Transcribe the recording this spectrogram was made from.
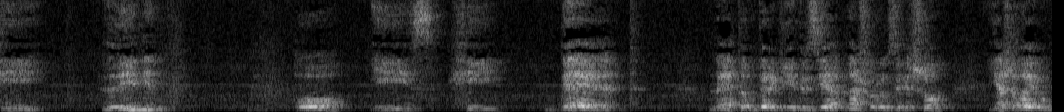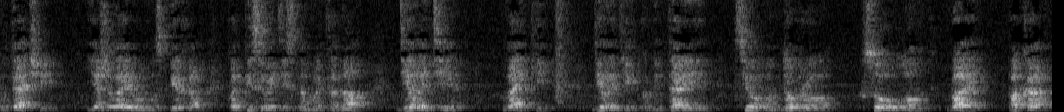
he living? Or is he dead? На этом, дорогие друзья, наш урок завершен. Я желаю вам удачи, я желаю вам успеха. Подписывайтесь на мой канал, делайте лайки, делайте комментарии. Всего вам доброго. So long. Bye. Пока.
